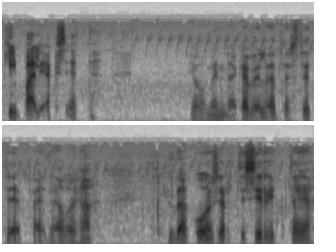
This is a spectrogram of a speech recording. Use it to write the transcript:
kilpailijaksi. Että. Joo, mennään kävellään tästä eteenpäin. Täällä on ihan hyvä konsertti. Sirittäjä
